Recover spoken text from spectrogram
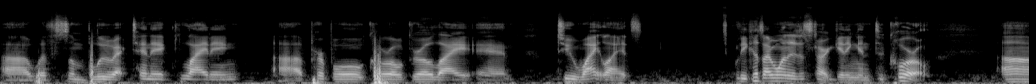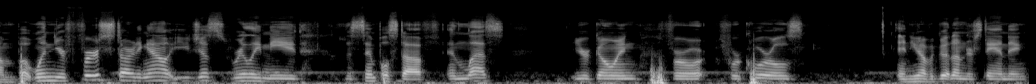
uh, with some blue actinic lighting, uh, purple coral grow light, and two white lights because I wanted to start getting into coral. Um, but when you're first starting out, you just really need the simple stuff unless you're going for for corals and you have a good understanding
